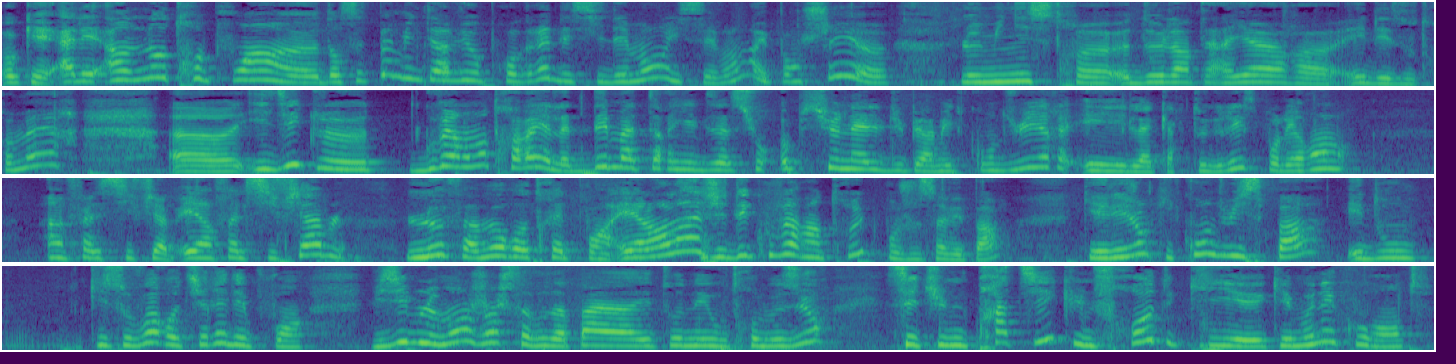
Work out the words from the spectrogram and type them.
Ok, allez, un autre point. Euh, dans cette même interview au Progrès, décidément, il s'est vraiment épanché, euh, le ministre de l'Intérieur euh, et des Outre-mer. il dit que le gouvernement travaille à la dématérialisation optionnelle du permis de conduire et la carte grise pour les rendre infalsifiables. Et infalsifiables, le fameux retrait de points. Et alors là, j'ai découvert un truc, moi je ne savais pas, qu'il y a des gens qui conduisent pas et donc qui se voient retirer des points. Visiblement, Georges, ça ne vous a pas étonné outre mesure. C'est une pratique, une fraude qui est, qui est monnaie courante.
